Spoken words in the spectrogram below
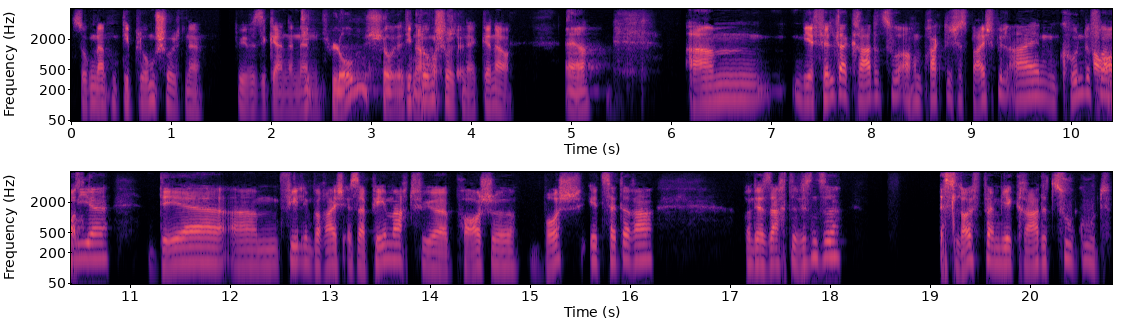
sogenannten Diplomschuldner wie wir sie gerne nennen. Diplomschuldner. Diplomschuldner, genau. Ja. Ähm, mir fällt da geradezu auch ein praktisches Beispiel ein. Ein Kunde von Aus. mir, der ähm, viel im Bereich SAP macht für Porsche, Bosch etc. Und er sagte, wissen Sie, es läuft bei mir gerade zu gut.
